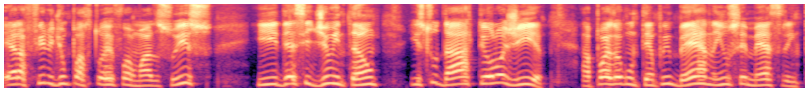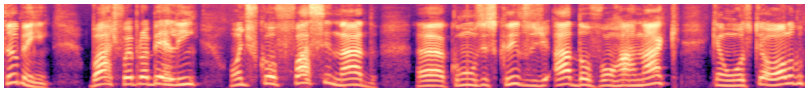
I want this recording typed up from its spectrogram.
era filho de um pastor reformado suíço e decidiu então estudar teologia. Após algum tempo em Berna e um semestre em Tübingen, Barth foi para Berlim, onde ficou fascinado uh, com os escritos de Adolf von Harnack, que é um outro teólogo,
